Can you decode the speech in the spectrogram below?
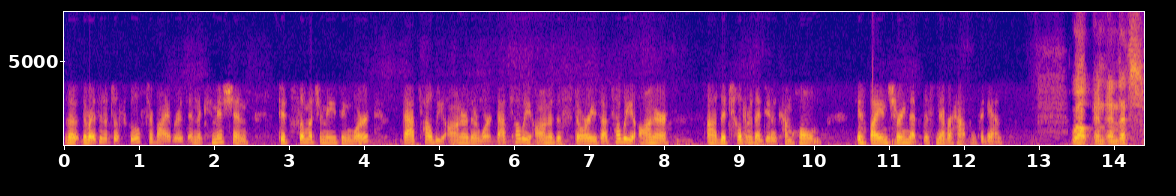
the, the residential school survivors and the commission did so much amazing work. That's how we honor their work. That's how we honor the stories. That's how we honor uh, the children that didn't come home, is by ensuring that this never happens again. Well, and, and that's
